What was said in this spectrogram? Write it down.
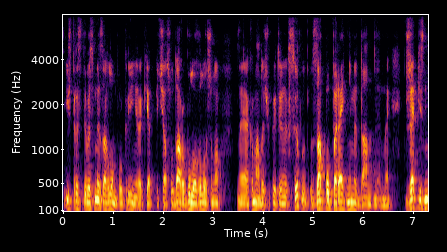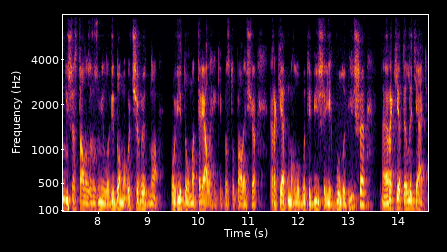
із 38 загалом по Україні ракет під час удару було оголошено е, командувачу повітряних сил за попередніми даними. Вже пізніше стало зрозуміло, відомо очевидно по відеоматеріалах, які поступали, що ракет могло бути більше, їх було більше. Ракети летять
